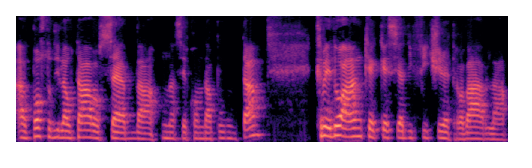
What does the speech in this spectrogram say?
al posto di Lautaro serva una seconda punta. Credo anche che sia difficile trovarla.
